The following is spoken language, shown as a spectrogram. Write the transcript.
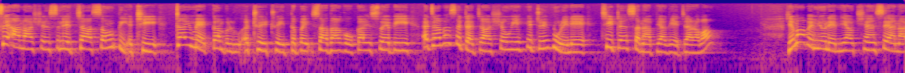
စစ်အာဏာရှင်စနစ်ကြဆုံးသည့်အထိတိုက်မဲ့ကမ်ဘလူအထွေထွေတပိတ်စာသားကိုကင်ဆွဲပြီးအကြမ်းဖက်စစ်တပ်ကြားရှုံရည်ဟစ်ကြွေးမှုတွေနဲ့ချီတက်ဆန္ဒပြခဲ့ကြတာပါရမပင်မြို့နယ်မြောက်ချမ်းဆီယနာ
